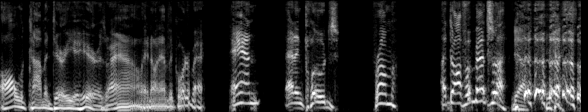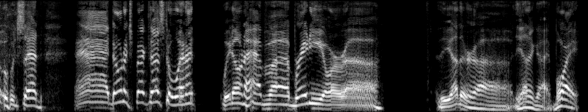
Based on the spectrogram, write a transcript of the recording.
all the commentary you hear is, "Well, they don't have the quarterback," and that includes from Adofo-Mensah, Yeah. who said, eh, "Don't expect us to win it. We don't have uh, Brady or uh, the other uh, the other guy." Boy,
